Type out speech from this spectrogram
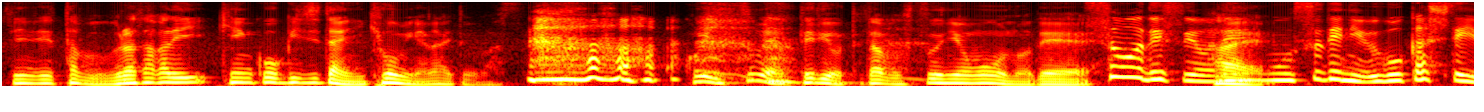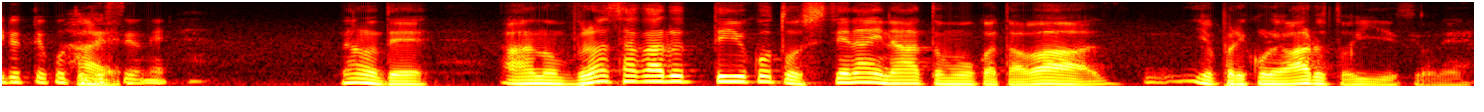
全然多分、ぶら下がり健康器自体に興味がないと思います。これいつもやってるよって多分普通に思うので、そうですよね、はいもうすでに動かしているってことですよね。なので、あの、ぶら下がるっていうことをしてないなと思う方は、やっぱりこれあるといいですよね。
